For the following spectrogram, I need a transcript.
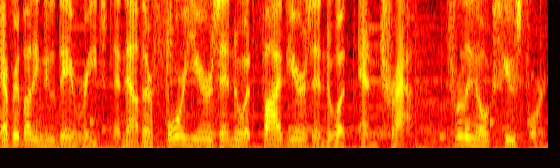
everybody knew they reached, and now they're four years into it, five years into it, and trapped. There's really no excuse for it.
